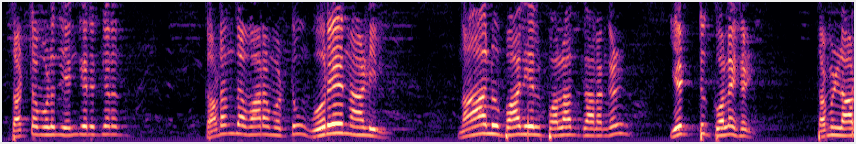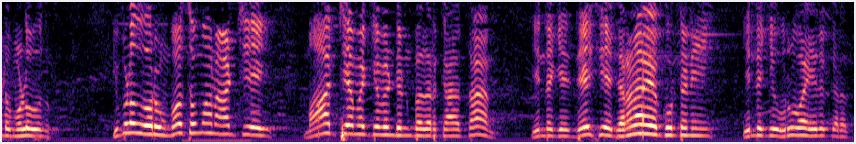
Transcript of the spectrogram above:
சட்டம் ஒழுங்கு எங்க இருக்கிறது? கடந்த வாரம் மட்டும் ஒரே நாளில் நாலு பாலியல் பலாத்காரங்கள் எட்டு கொலைகள் தமிழ்நாடு முழுவதும். இவ்வளவு ஒரு மோசமான ஆட்சியை மாற்றி அமைக்க வேண்டும் என்பதற்காகத்தான் இன்றைக்கு தேசிய ஜனநாயக கூட்டணி இன்றைக்கு உருவாகி இருக்கிறது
